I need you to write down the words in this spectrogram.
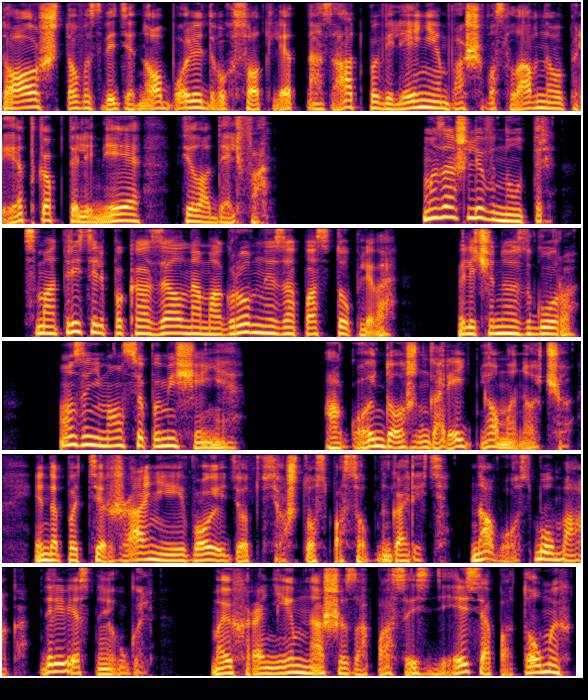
то, что возведено более двухсот лет назад по велениям вашего славного предка Птолемея Филадельфа». Мы зашли внутрь. Смотритель показал нам огромный запас топлива, величиной с гору. Он занимал все помещение. «Огонь должен гореть днем и ночью, и на поддержание его идет все, что способно гореть. Навоз, бумага, древесный уголь. Мы храним наши запасы здесь, а потом их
